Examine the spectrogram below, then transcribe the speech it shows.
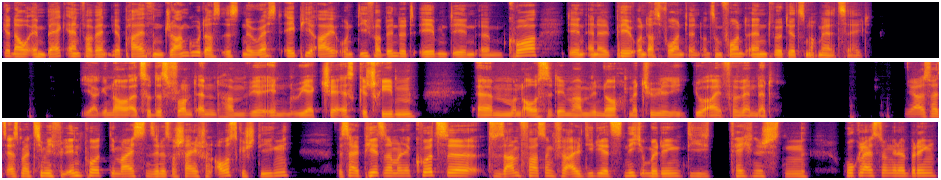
Genau, im Backend verwenden wir Python Django, das ist eine REST API und die verbindet eben den ähm, Core, den NLP und das Frontend. Und zum Frontend wird jetzt noch mehr erzählt. Ja, genau, also das Frontend haben wir in React.js geschrieben ähm, und außerdem haben wir noch Material UI verwendet. Ja, es war jetzt erstmal ziemlich viel Input. Die meisten sind jetzt wahrscheinlich schon ausgestiegen. Deshalb hier jetzt nochmal eine kurze Zusammenfassung für all die, die jetzt nicht unbedingt die technischsten Hochleistungen erbringen.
